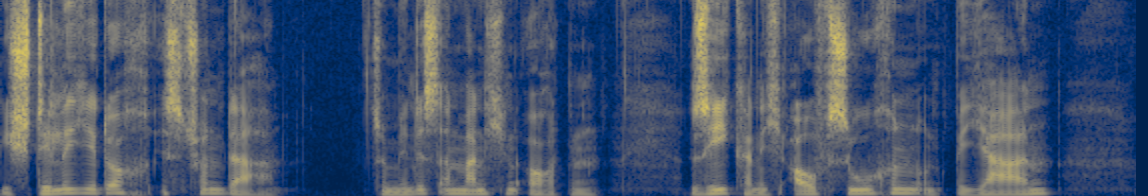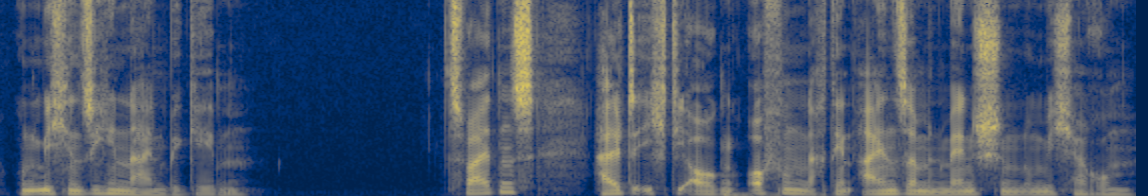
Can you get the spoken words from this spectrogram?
Die Stille jedoch ist schon da, zumindest an manchen Orten. Sie kann ich aufsuchen und bejahen und mich in sie hineinbegeben. Zweitens halte ich die Augen offen nach den einsamen Menschen um mich herum.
